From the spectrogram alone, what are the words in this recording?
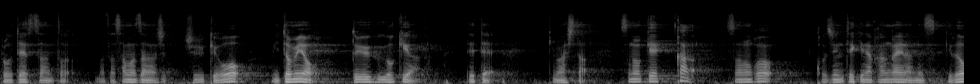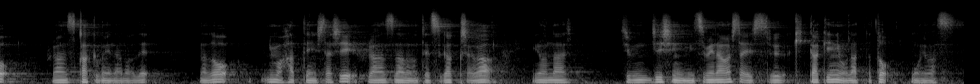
プロテスタントまたさまざまな宗教を認めようという動きが出てきました。その結果その後個人的な考えなんですけどフランス革命なのでなどにも発展したしフランスなどの哲学者がいろんな自分自身に見つめ直したりするきっかけにもなったと思います。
